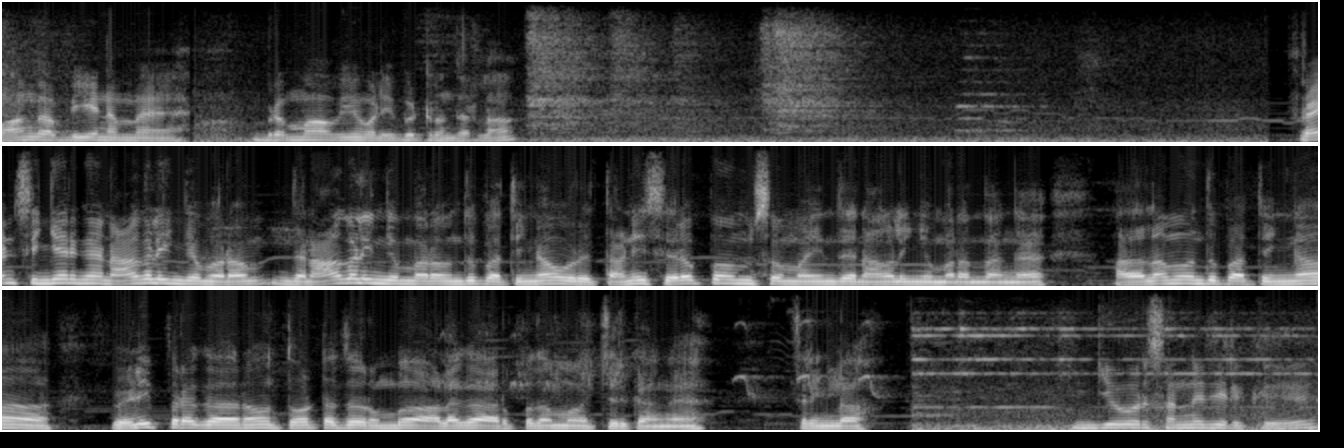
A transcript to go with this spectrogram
வாங்க அப்படியே நம்ம பிரம்மாவையும் வழிபட்டு வந்துடலாம். ஃப்ரெண்ட்ஸ் இங்கே இருங்க நாகலிங்க மரம். இந்த நாகலிங்க மரம் வந்து பார்த்திங்கன்னா ஒரு தனி சிறப்பம்சம் வாய்ந்த நாகலிங்க மரம் தாங்க. அதெல்லாமல் வந்து பார்த்திங்கன்னா வெளிப்பிரகாரம் தோட்டத்தை ரொம்ப அழகாக அற்புதமாக வச்சுருக்காங்க. சரிங்களா? இங்கே ஒரு சன்னதி இருக்குது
